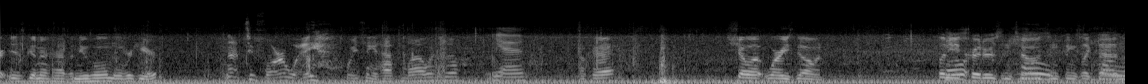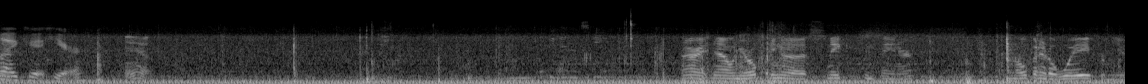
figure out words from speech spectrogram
Is gonna have a new home over here. Not too far away. What do you think, a half a mile or so? Yeah. Okay. Show it where he's going. Plenty He'll- of critters and toads and things like that there. like it here. Yeah. All right, now when you're opening a snake container, you can open it away from you.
